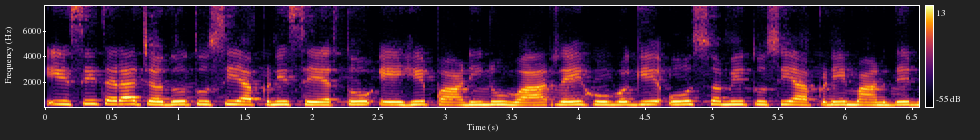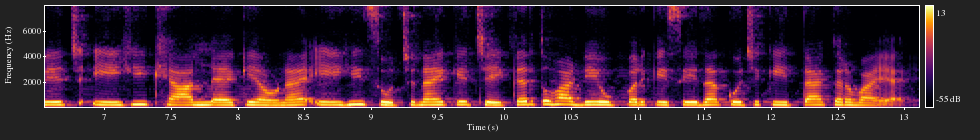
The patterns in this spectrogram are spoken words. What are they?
ਇਸੇ ਤਰ੍ਹਾਂ ਜਦੋਂ ਤੁਸੀਂ ਆਪਣੇ ਸਿਰ ਤੋਂ ਇਹ ਪਾਣੀ ਨੂੰ ਵਾਰ ਰਹੇ ਹੋਵੋਗੇ, ਉਸ ਸਮੇਂ ਤੁਸੀਂ ਆਪਣੇ ਮਨ ਦੇ ਵਿੱਚ ਇਹੀ ਖਿਆਲ ਲੈ ਕੇ ਆਉਣਾ ਹੈ, ਇਹੀ ਸੋਚਣਾ ਹੈ ਕਿ ਜੇਕਰ ਤੁਹਾਡੇ ਉੱਪਰ ਕਿਸੇ ਦਾ ਕੁਝ ਕੀਤਾ ਕਰਵਾਇਆ ਹੈ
